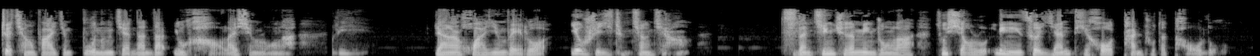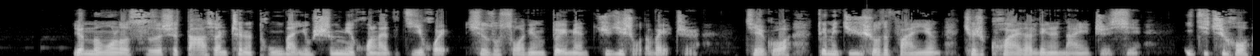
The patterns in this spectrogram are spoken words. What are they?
这枪法已经不能简单的用好来形容了。然而话音未落，又是一声枪响，子弹精确的命中了从小路另一侧掩体后探出的头颅。原本莫洛斯是打算趁着同伴用生命换来的机会，迅速锁定对面狙击手的位置，结果对面狙击手的反应却是快的令人难以置信。一击之后，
